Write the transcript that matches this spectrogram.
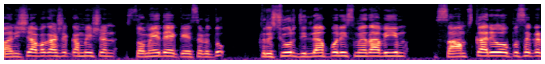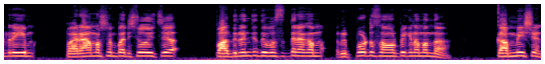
മനുഷ്യാവകാശ കമ്മീഷൻ സ്വമേധയെ കേസെടുത്തു. തൃശൂർ ജില്ലാ പോലീസ് മേധാവിയും സാംസ്കാരിക വകുപ്പ് സെക്രട്ടറിയും പരാമർശം പരിശോധിച്ച് പതിനഞ്ച് ദിവസത്തിനകം റിപ്പോർട്ട് സമർപ്പിക്കണമെന്ന് കമ്മീഷൻ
